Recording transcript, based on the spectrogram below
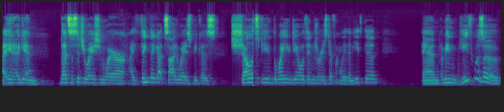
I, again, that's a situation where I think they got sideways because Schellas viewed the way you deal with injuries differently than Heath did. And I mean, Heath was a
